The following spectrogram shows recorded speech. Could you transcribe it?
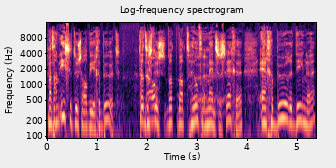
Maar dan is het dus alweer gebeurd. Dat is Nou, dus wat, wat heel veel mensen zeggen. Er gebeuren dingen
